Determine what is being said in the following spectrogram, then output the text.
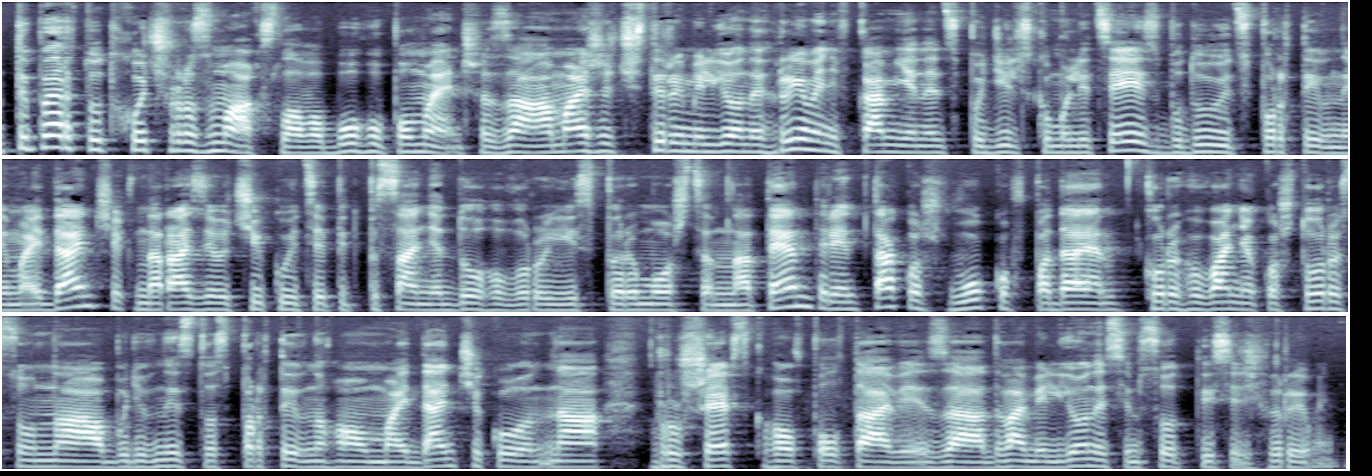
Ну, тепер тут, хоч розмах, слава Богу, поменше. За майже 4 мільйони гривень в Кам'янець-Подільському ліцеї збудують спортивний майданчик. Наразі очікується підписання договору із переможцем на тендері. Також в око впадає коригування кошторису на будівництво спортивного майданчику на Грушевського в Полтаві за 2 мільйони 700 тисяч гривень.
